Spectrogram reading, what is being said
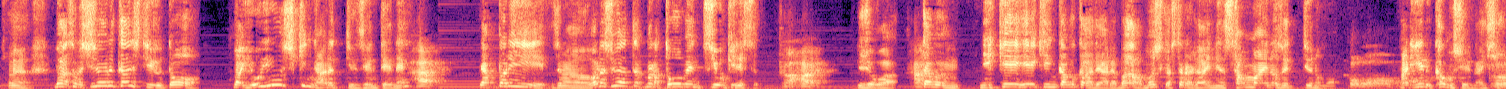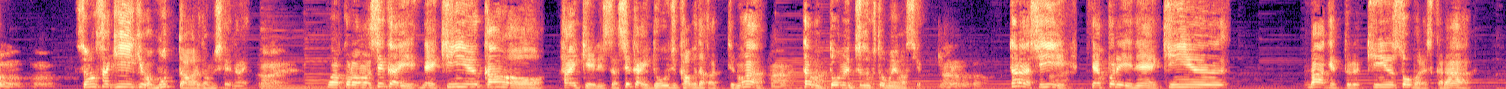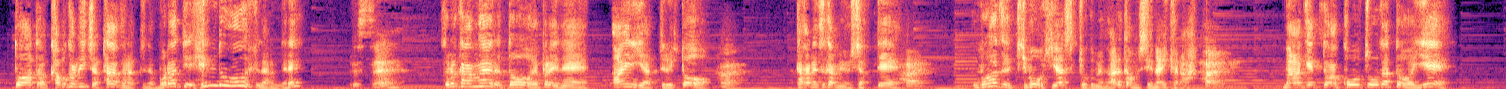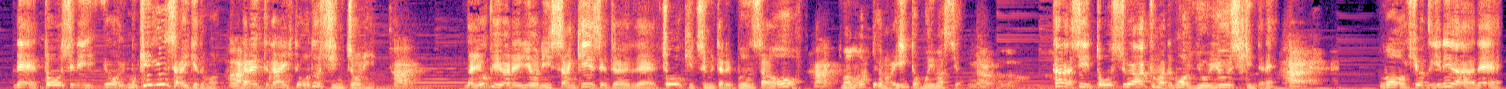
うん、まあその市場に関して言うと、まあ、余裕資金があるっていう前提ね、はい。やっぱりその私はまだ当面強気です、あ、はい。市場ははい。多分日経平均株価であれば、もしかしたら来年3万円乗せっていうのもあり得るかもしれないし。その先行けばもっと上がるかもしれない。はい。まあ、これはまあ世界、ね、金融緩和を背景にした世界同時株高っていうのは、は多分当面続くと思いますよ。い。なるほど。ただし、やっぱりね、金融マーケットで、金融相場ですから、とあとは株価の位置が高くなってボラティ変動が大きくなるんでね、ですね。それを考えると、やっぱりね、安易にやってる人、は高値掴みをしちゃってい。、はい。思わず肝を冷やす局面があるかもしれないから、はい。マーケットが好調だとはいえ、ね、投資に、要はもう経験者はいいけども、はい慣れてない人ほど慎重に。はい。だよく言われるように資産形成というのはね、長期積み立て分散をは守っていくのがいいと思いますよ。い。なるほど。ただし、投資はあくまでも余裕資金でね、はい。もう基本的にはね、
